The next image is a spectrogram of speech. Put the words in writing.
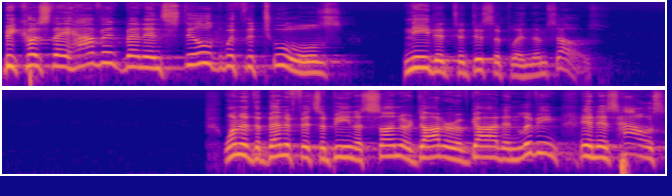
because they haven't been instilled with the tools needed to discipline themselves. One of the benefits of being a son or daughter of God and living in his house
